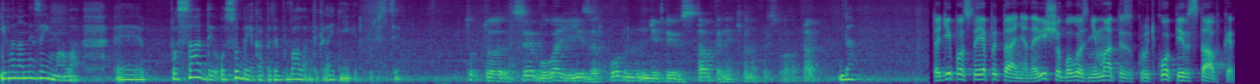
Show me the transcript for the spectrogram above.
і вона не займала е, посади особи, яка перебувала в декретній відпустці. Тобто це була її законні півставка, на які вона працювала, правда? Да. Тоді повстає питання, навіщо було знімати з Крутько півставки?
